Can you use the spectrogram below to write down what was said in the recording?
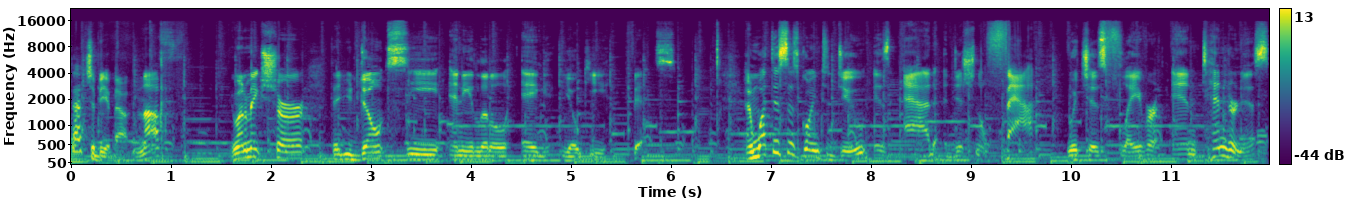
That should be about enough. You wanna make sure that you don't see any little egg yolky bits. And what this is going to do is add additional fat, which is flavor and tenderness,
